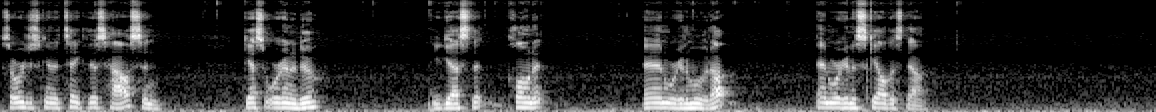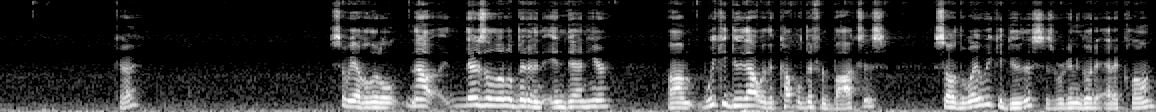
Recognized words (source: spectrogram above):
So we're just going to take this house and guess what we're going to do? You guessed it, clone it, and we're going to move it up, and we're going to scale this down. Okay. So we have a little, now there's a little bit of an indent here. Um, we could do that with a couple different boxes. So the way we could do this is we're going to go to Edit Clone.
